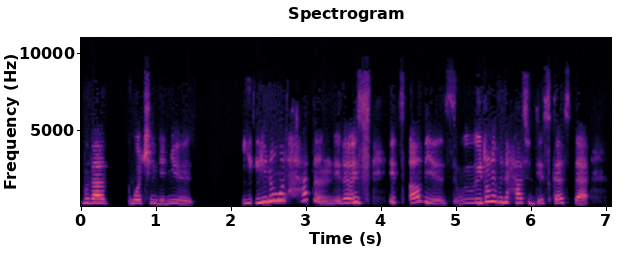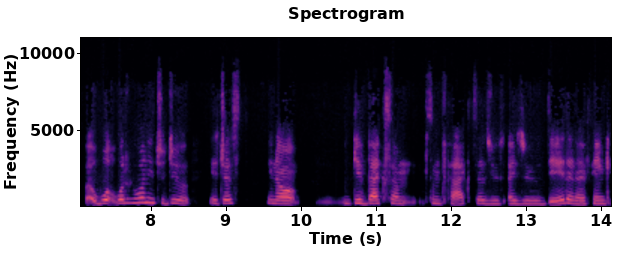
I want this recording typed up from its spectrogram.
without watching the news, you, you know what happened. You know, it's it's obvious. We, we don't even have to discuss that. But what what we wanted to do is just you know give back some some facts as you as you did, and I think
